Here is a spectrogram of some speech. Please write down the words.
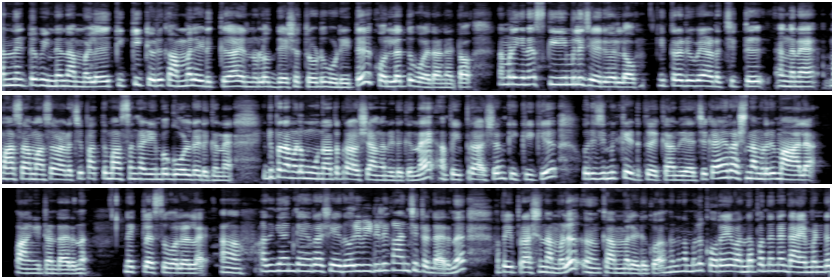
എന്നിട്ട് പിന്നെ നമ്മൾ കിക്കിക്ക് ഒരു കമ്മൽ എടുക്കുക എന്നുള്ള ഉദ്ദേശത്തോട് കൂടിയിട്ട് കൊല്ലത്ത് പോയതാണ് കേട്ടോ. നമ്മളിങ്ങനെ സ്കീമിൽ ചേരുമല്ലോ ഇത്ര രൂപ അടച്ചിട്ട് അങ്ങനെ മാസാമാസം അടച്ച് പത്ത് മാസം കഴിയുമ്പോൾ ഗോൾഡ് എടുക്കുന്നത് ഇതിപ്പോൾ നമ്മൾ മൂന്നാമത്തെ പ്രാവശ്യം അങ്ങനെ എടുക്കുന്നത് അപ്പോൾ ഈ പ്രാവശ്യം കിക്കിക്ക് ഒരു ജിമിക്ക് എടുത്ത് വെക്കാമെന്ന് വിചാരിച്ച് കഴിഞ്ഞ പ്രാവശ്യം നമ്മളൊരു മാല വാങ്ങിയിട്ടുണ്ടായിരുന്നു. നെക്ലസ് പോലുള്ള ആ അത് ഞാൻ കഴിഞ്ഞ പ്രാവശ്യം ഏതോ ഒരു വീഡിയോയിൽ കാണിച്ചിട്ടുണ്ടായിരുന്നു. അപ്പോൾ ഈ പ്രാവശ്യം നമ്മൾ കമ്മലെടുക്കും അങ്ങനെ നമ്മൾ കുറേ വന്നപ്പം തന്നെ ഡയമണ്ട്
